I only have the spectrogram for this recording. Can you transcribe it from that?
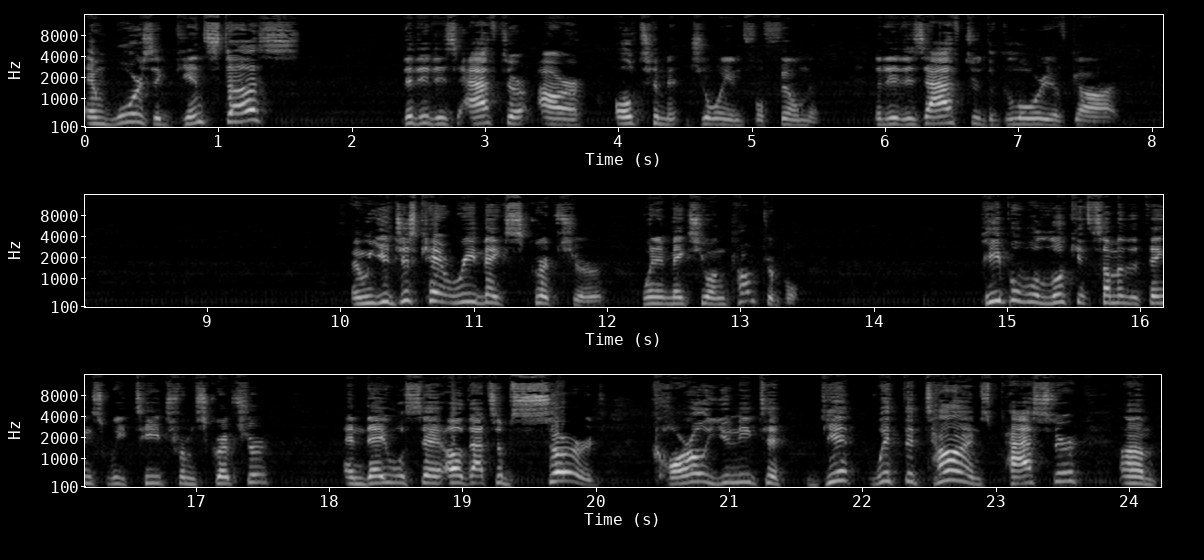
and wars against us, that it is after our ultimate joy and fulfillment, that it is after the glory of God. And when you just can't remake scripture when it makes you uncomfortable. People will look at some of the things we teach from scripture and they will say, Oh, that's absurd. Carl, you need to get with the times, Pastor. Um,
